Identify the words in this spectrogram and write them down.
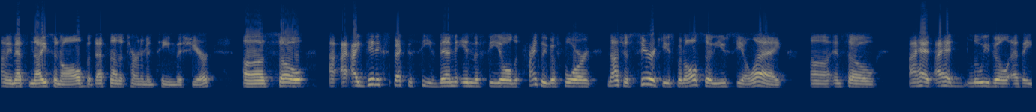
I mean, that's nice and all, but that's not a tournament team this year. Uh, so I, I did expect to see them in the field, frankly, before not just Syracuse but also UCLA. Uh, and so I had I had Louisville as a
